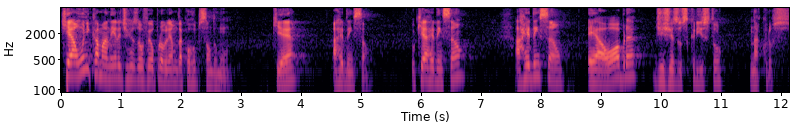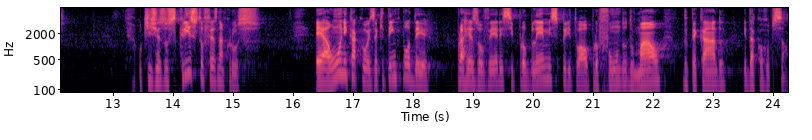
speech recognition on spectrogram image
que é a única maneira de resolver o problema da corrupção do mundo que é a redenção. O que é a redenção? A redenção é a obra de Jesus Cristo na cruz. O que Jesus Cristo fez na cruz é a única coisa que tem poder para resolver esse problema espiritual profundo do mal, do pecado e da corrupção.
